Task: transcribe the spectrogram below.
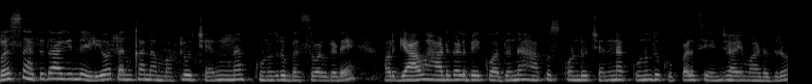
ಬಸ್ ಹತ್ತದಾಗಿಂದ ಇಳಿಯೋ ತನಕ ನಮ್ಮ ಮಕ್ಕಳು ಚೆನ್ನಾಗಿ ಕುಣಿದ್ರು ಬಸ್ ಒಳಗಡೆ. ಅವ್ರಿಗೆ ಯಾವ ಹಾಡುಗಳು ಬೇಕು ಅದನ್ನು ಹಾಕಿಸ್ಕೊಂಡು ಚೆನ್ನಾಗಿ ಕುಣಿದು ಕುಪ್ಪಳಿಸಿ ಎಂಜಾಯ್ ಮಾಡಿದ್ರು.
